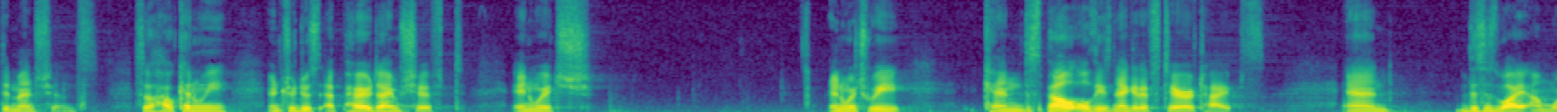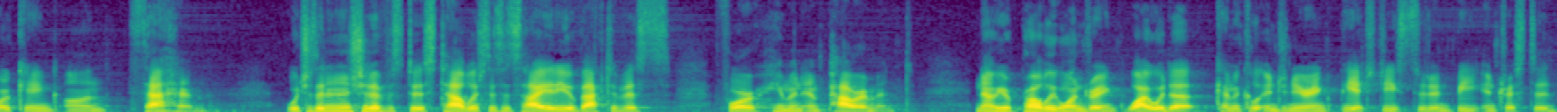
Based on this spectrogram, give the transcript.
dimensions. So how can we introduce a paradigm shift in which, in which we can dispel all these negative stereotypes? And this is why I'm working on SAHEM, which is an initiative to establish the Society of Activists for Human Empowerment. Now you're probably wondering, why would a chemical engineering PhD student be interested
